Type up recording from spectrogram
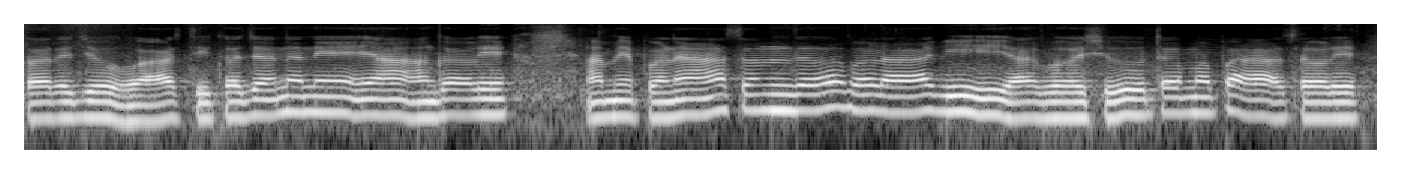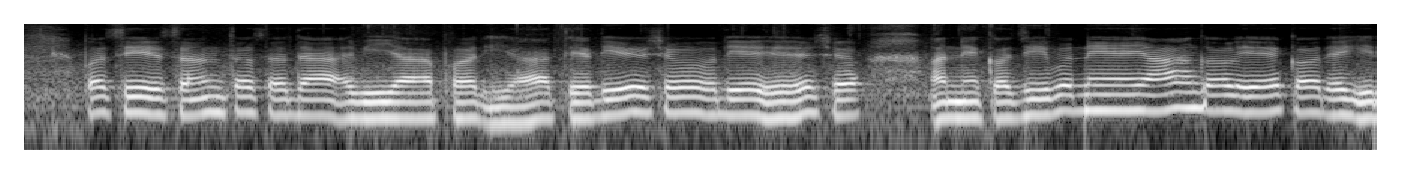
કરજો, આસ્તિક જનને આંગળે. અમે પણ આ સંદ વળાવી આવશું તમ પાછળે. પછી સંત સદાવ્યા ફર્યા દેશો, દેશ, અનેક જીવને આંગળે કરે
